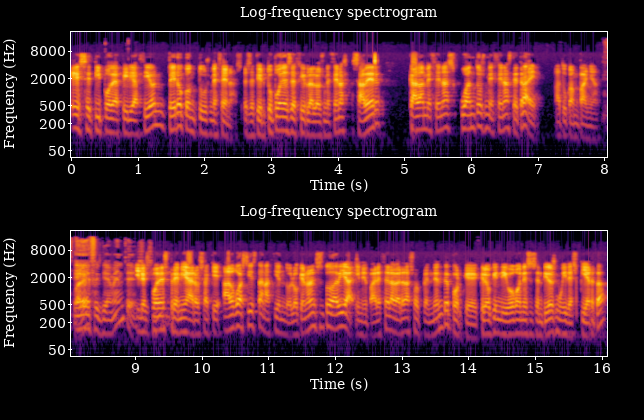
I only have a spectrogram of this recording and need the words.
ese tipo de afiliación, pero con tus mecenas. Es decir, tú puedes decirle a los mecenas, saber cada mecenas cuántos mecenas te trae a tu campaña. efectivamente. Y les puedes premiar. O sea que algo así están haciendo. Lo que no han hecho todavía, y me parece la verdad sorprendente, porque creo que Indiegogo en ese sentido es muy despierta,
